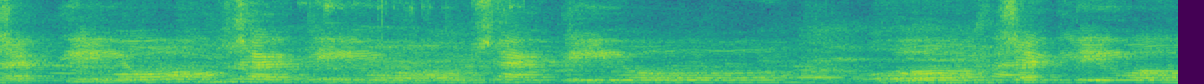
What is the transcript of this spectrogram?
शक्ति ओम शक्ति ओम शक्ति ओम ओम शक्ति ओम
